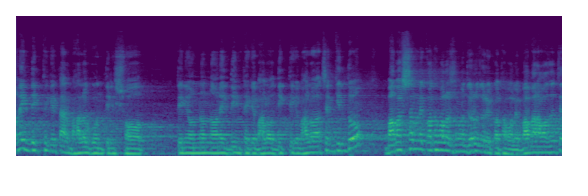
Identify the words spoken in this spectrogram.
অনেক দিক থেকে তার ভালো গুণ তিনি সৎ তিনি অন্য অন্য অনেক দিক থেকে ভালো দিক থেকে ভালো আছেন, কিন্তু বাবার সামনে কথা বলার সময় জোরে জোরে কথা বলে। বাবার আওয়াজ আছে,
